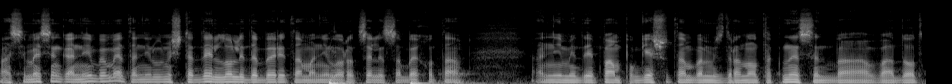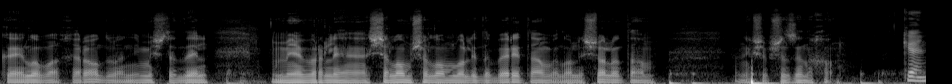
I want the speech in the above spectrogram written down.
אסי מסינג, אני באמת, אני משתדל לא לדבר איתם, אני לא רוצה לסבך אותם. אני מדי פעם פוגש אותם במסדרונות הכנסת, בוועדות כאלו ואחרות, ואני משתדל מעבר לשלום שלום לא לדבר איתם ולא לשאול אותם. אני חושב שזה נכון. כן,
